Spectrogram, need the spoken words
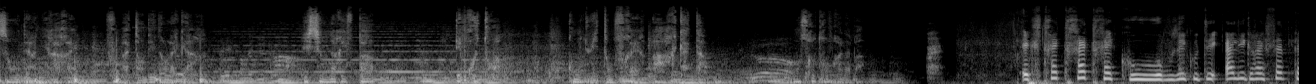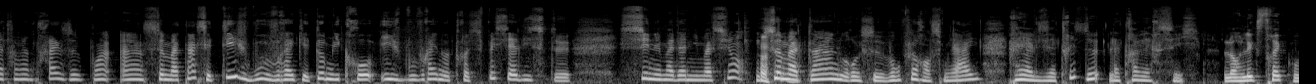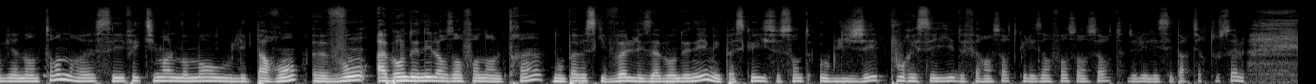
Descends au dernier arrêt. Vous m'attendez dans la gare. Et si on n'arrive pas, débrouille-toi. Conduis ton frère à Arcata. On se retrouvera là-bas. Extrait très très court. Vous écoutez Ali Greffet 93.1 ce matin. C'est Yves Bouvray qui est au micro. Yves Bouvray, notre spécialiste cinéma d'animation. Ce matin, nous recevons Florence Miaille, réalisatrice de La Traversée. Alors l'extrait qu'on vient d'entendre, c'est effectivement le moment où les parents euh, vont abandonner leurs enfants dans le train, non pas parce qu'ils veulent les abandonner, mais parce qu'ils se sentent obligés pour essayer de faire en sorte que les enfants s'en sortent, de les laisser partir tout seuls.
